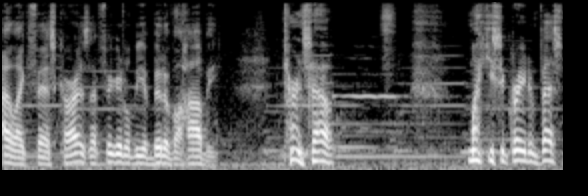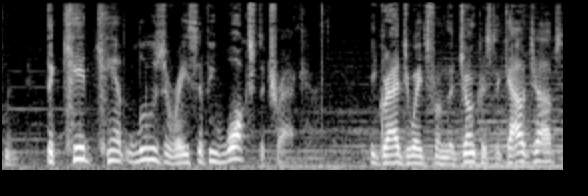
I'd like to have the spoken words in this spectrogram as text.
I like fast cars. I figured it'll be a bit of a hobby. Turns out, Mikey's a great investment. The kid can't lose a race if he walks the track. He graduates from the junkers to gal jobs,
